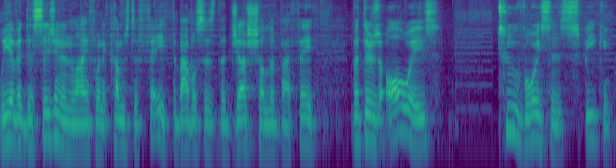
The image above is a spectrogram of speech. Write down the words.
We have a decision in life when it comes to faith. The Bible says, the just shall live by faith. But there's always two voices speaking.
